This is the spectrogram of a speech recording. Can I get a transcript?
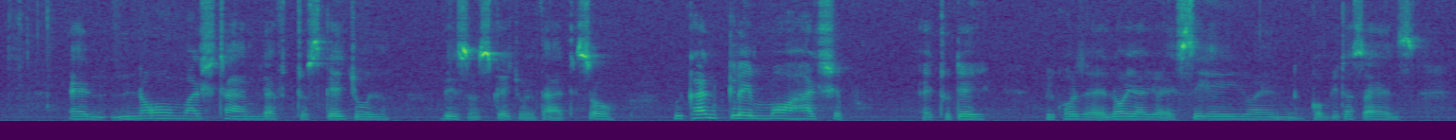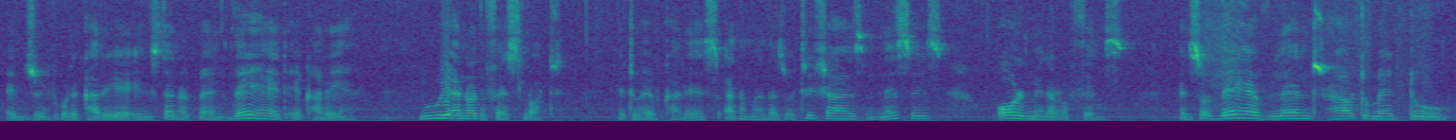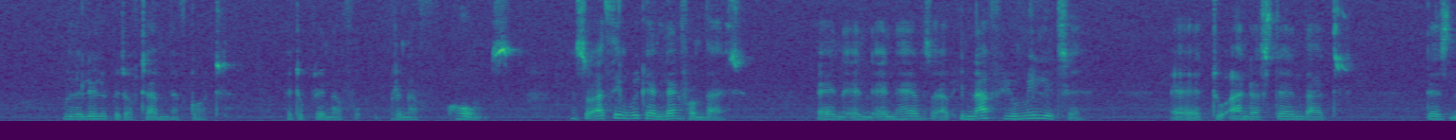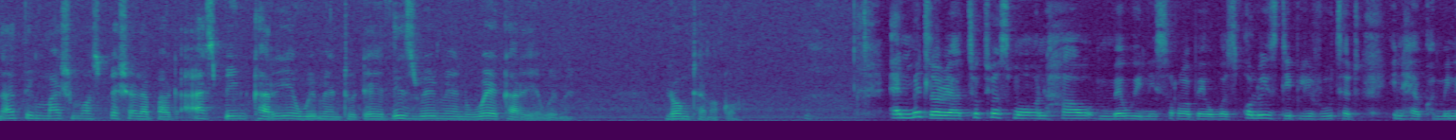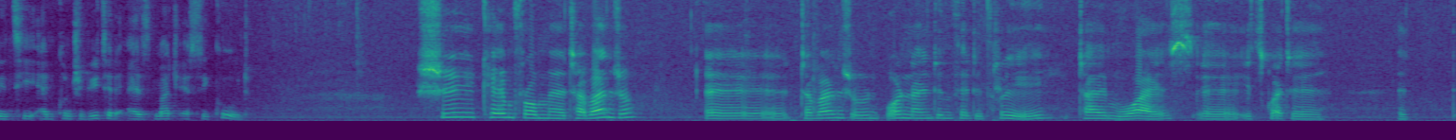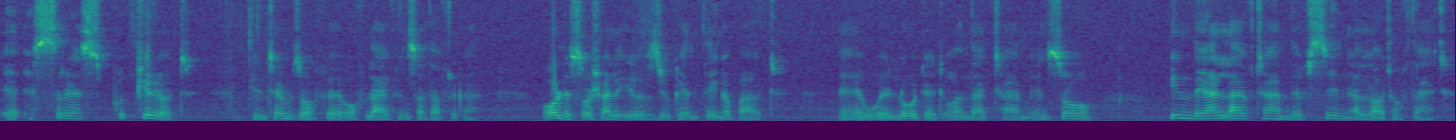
and no much time left to schedule this and schedule that. So we can't claim more hardship uh, today because a lawyer, you're a CA, you're in computer science, and you've got a career in Standard Bank. They had a career. We are not the first lot uh, to have careers. Other mothers were teachers, nurses, all manner of things. And so they have learned how to make do with a little bit of time they've got uh, to bring up, bring up homes. And so I think we can learn from that and, and, and have enough humility uh, to understand that there's nothing much more special about us being career women today. These women were career women long time ago. And Ms. Gloria, talk to us more on how Mewini Serobe was always deeply rooted in her community and contributed as much as she could. She came from uh, Thaba Nchu. Uh, Thaba Nchu, born 1933, time-wise, uh, it's quite a, a, a, serious period in terms of, uh, of life in South Africa. All the social ills you can think about uh, were loaded on that time. And so in their lifetime, they've seen a lot of that.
